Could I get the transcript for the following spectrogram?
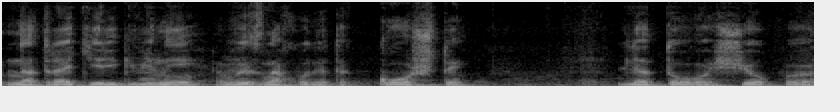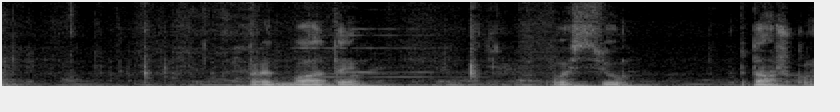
на третій рік війни ви знаходите кошти для того, щоб придбати ось цю пташку.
